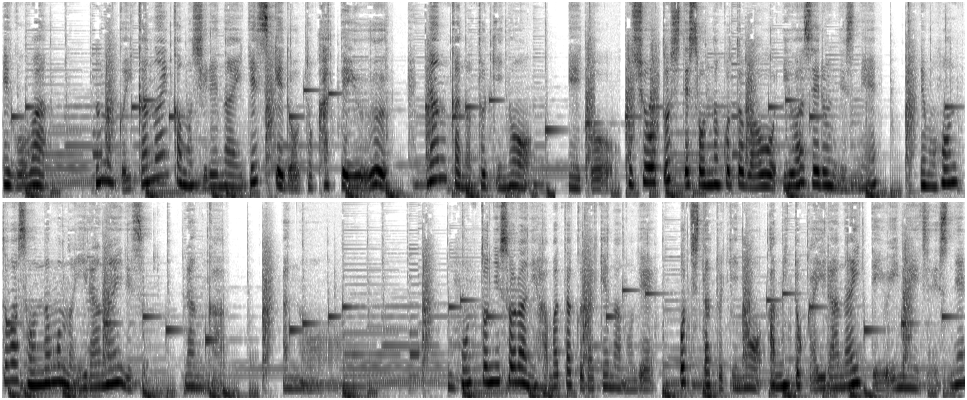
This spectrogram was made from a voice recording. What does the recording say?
エゴはうまくいかないかもしれないですけどとかっていう何かの時の、えーと、保証としてそんな言葉を言わせるんですね。でも本当はそんなものいらないです。なんかあのー、本当に空に羽ばたくだけなので落ちた時の網とかいらないっていうイメージですね。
